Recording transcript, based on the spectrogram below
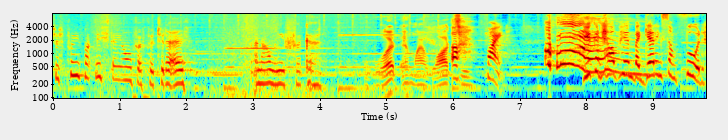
Just please let me stay over for today, and I'll leave for good. What am I watching? fine. You can help him by getting some food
